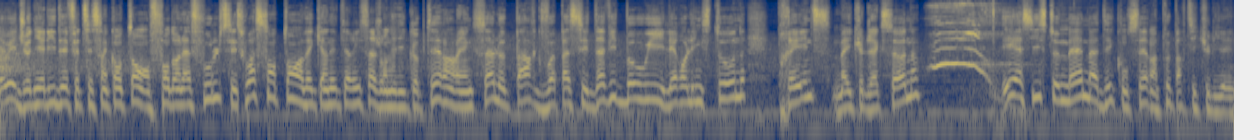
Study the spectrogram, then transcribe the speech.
Et oui, Johnny Hallyday fête ses 50 ans en fond dans la foule, ses 60 ans avec un atterrissage en hélicoptère, hein, rien que ça. Le parc voit passer David Bowie, les Rolling Stones, Prince, Michael Jackson et assiste même à des concerts un peu particuliers.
